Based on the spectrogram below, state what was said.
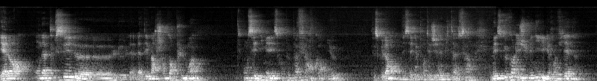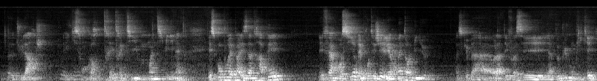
Et alors, on a poussé la, démarche encore plus loin. On s'est dit, mais est-ce qu'on ne peut pas faire encore mieux? Parce que là, on essaye de protéger l'habitat, tout ça. Mais est-ce que quand les juvéniles ils reviennent euh, du large, et qui sont encore très très petits, moins de 10 mm, est-ce qu'on ne pourrait pas les attraper, les faire grossir, les protéger et les remettre dans le milieu parce que ben, voilà, des fois c'est un peu plus compliqué.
